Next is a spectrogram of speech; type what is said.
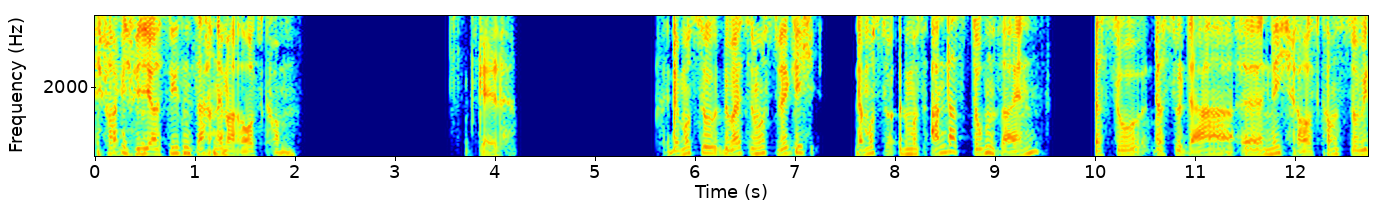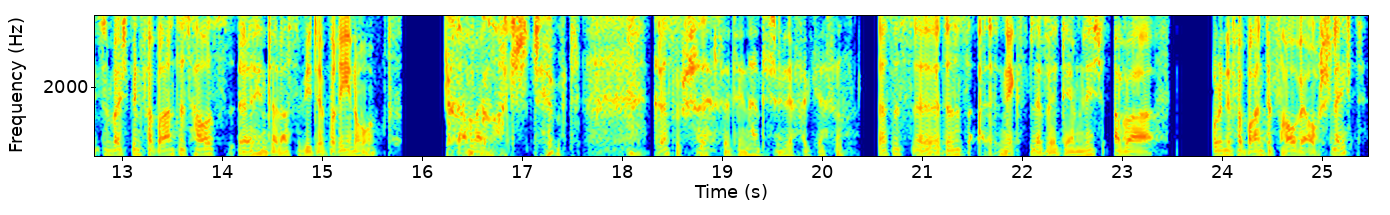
Ich frage mich, wie die aus diesen Sachen immer rauskommen. Geld. Da musst du, du weißt, du musst wirklich, da musst du, du musst anders dumm sein, dass du, dass du da äh, nicht rauskommst, so wie zum Beispiel ein verbranntes Haus äh, hinterlassen, wie der Breno. Damals. Oh Gott, stimmt. Das, Du Scheiße, den hatte ich schon wieder vergessen. das ist, äh, das ist Next Level dämlich. Aber oder eine verbrannte Frau wäre auch schlecht,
